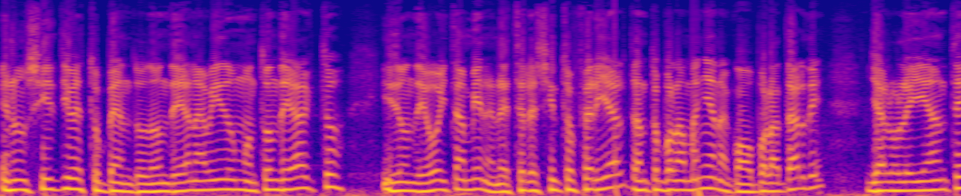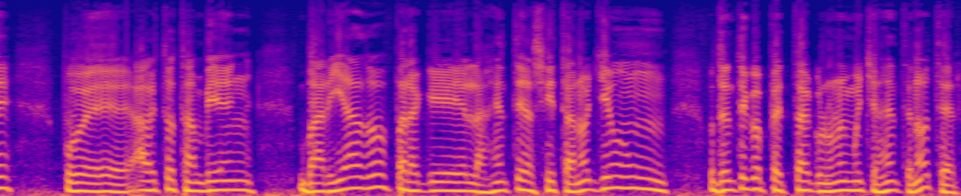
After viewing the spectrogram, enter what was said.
en un sitio estupendo, donde han habido un montón de actos y donde hoy también en este recinto ferial, tanto por la mañana como por la tarde, ya lo leí antes, pues actos también variados para que la gente asista. Anoche un auténtico espectáculo, no hay mucha gente, ¿no, Esther?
